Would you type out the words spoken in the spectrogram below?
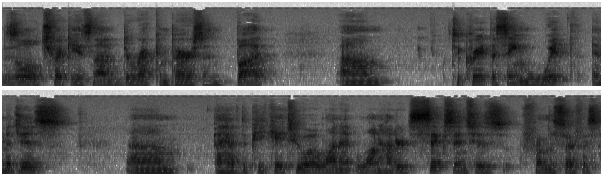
it's a little tricky. It's not a direct comparison, but um, to create the same width images, um, I have the PK201 at 106 inches from the surface.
